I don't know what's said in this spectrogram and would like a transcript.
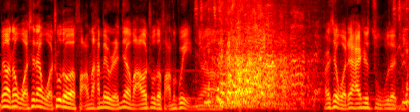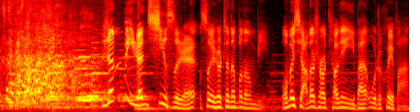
没想到我现在我住的房子还没有人家娃娃住的房子贵，你知道吗？而且我这还是租的，人比人气死人，所以说真的不能比。我们小的时候条件一般，物质匮乏，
